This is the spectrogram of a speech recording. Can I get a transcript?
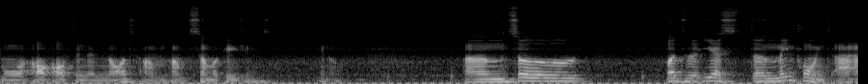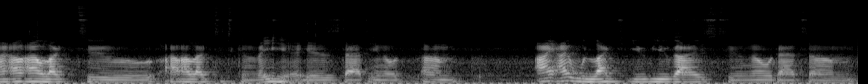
more often than not on, on some occasions, you know. Um, so, but uh, yes, the main point I, I, I would like to I, I like to, to, convey here is that you know um, I, I would like you you guys to know that um,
